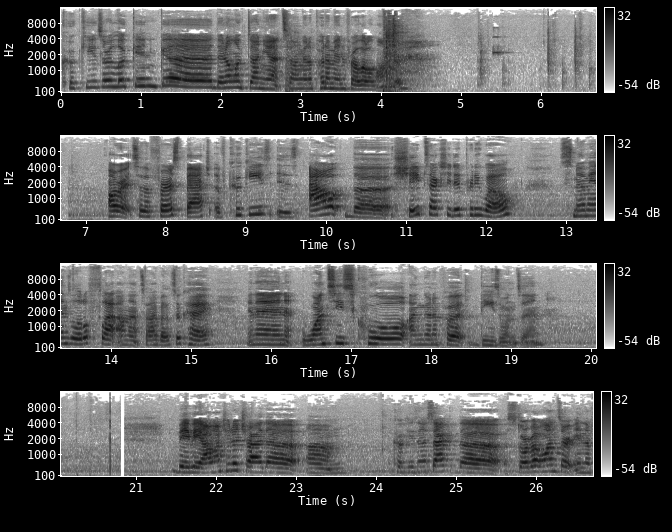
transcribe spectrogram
Cookies are looking good. They don't look done yet, so I'm gonna put them in for a little longer. All right, so the first batch of cookies is out. The shapes actually did pretty well. Snowman's a little flat on that side, but that's okay. And then once he's cool, I'm gonna put these ones in. Baby, I want you to try the um, cookies in a sec. The store-bought ones are in the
